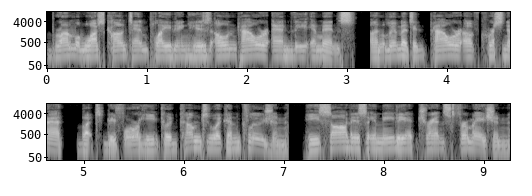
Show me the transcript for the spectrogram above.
Brahma was contemplating his own power and the immense, unlimited power of Krishna, but before he could come to a conclusion, he saw this immediate transformation.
